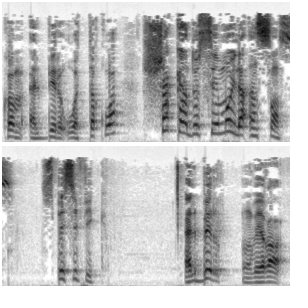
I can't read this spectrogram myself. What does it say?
comme al-bir ou al-taqwa, chacun de ces mots, il a un sens spécifique. Al-bir, on verra,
